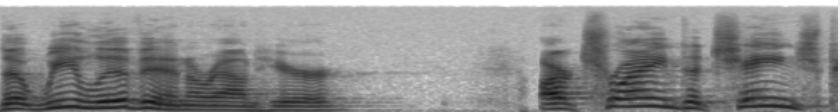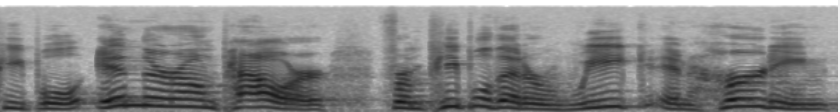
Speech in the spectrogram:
that we live in around here are trying to change people in their own power from people that are weak and hurting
